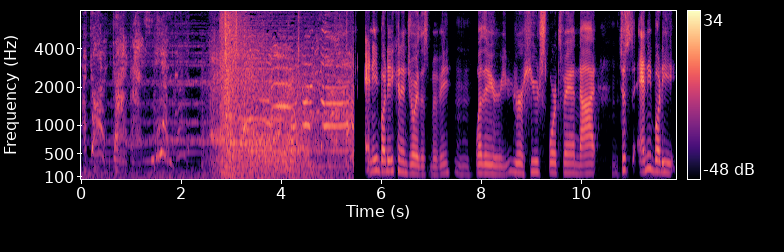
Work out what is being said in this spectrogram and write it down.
I got it. Got it, guys. Yeah, Anybody can enjoy this movie, mm-hmm. whether you're you're a huge sports fan, not. Hmm. Just anybody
